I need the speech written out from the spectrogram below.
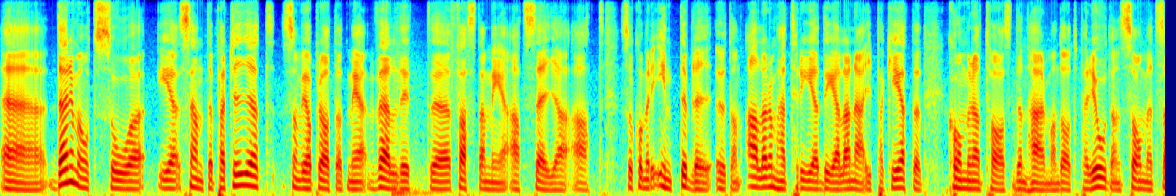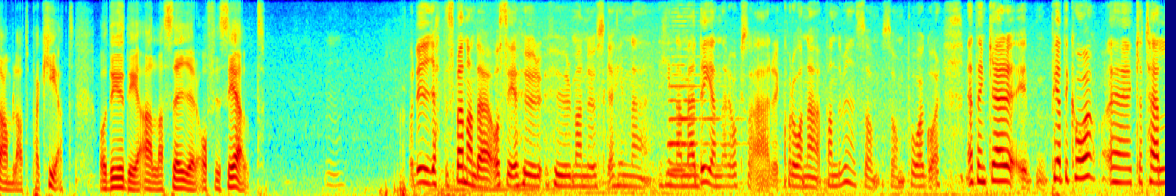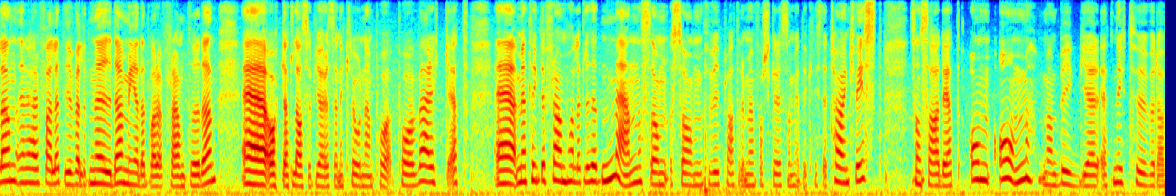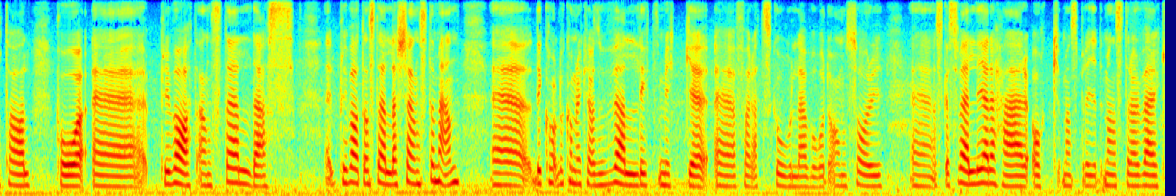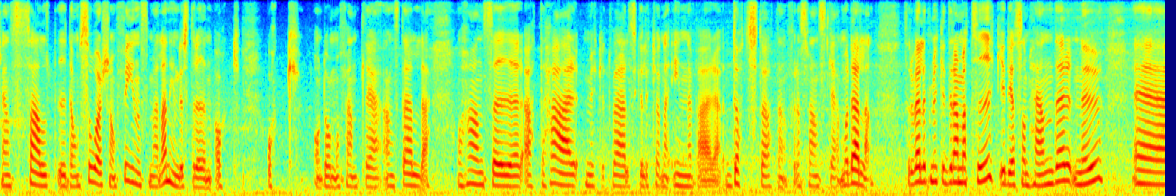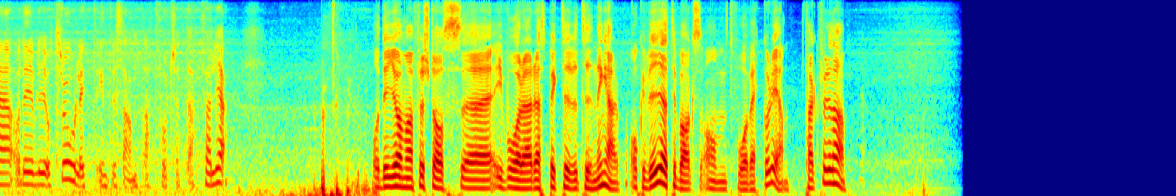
Eh, däremot så är Centerpartiet, som vi har pratat med, väldigt eh, fasta med att säga att så kommer det inte bli, utan alla de här tre delarna i paketet kommer att tas den här mandatperioden som ett samlat paket. Och det är ju det alla säger officiellt. Och det är jättespännande att se hur, hur man nu ska hinna, hinna med det när det också är coronapandemin som, som pågår. Jag tänker eh, PTK, eh, kartellen i det här fallet, är väldigt nöjda med att vara framtiden eh, och att LAS-uppgörelsen är kronan på, på verket. Eh, men jag tänkte framhålla ett litet men, som, som, för vi pratade med en forskare som heter Christer Törnqvist som sa det att om, om man bygger ett nytt huvudavtal på eh, privatanställdas eh, privatanställda tjänstemän, eh, det, då kommer det krävas väldigt mycket eh, för att skola, vård och omsorg eh, ska svälja det här och man, sprid, man strör verkligen salt i de sår som finns mellan industrin och, och, och de offentliga anställda. Och han säger att det här mycket väl skulle kunna innebära dödsstöten för den svenska modellen. Så det är väldigt mycket dramatik i det som händer nu eh, och det blir otroligt intressant att fortsätta följa. Och det gör man förstås eh, i våra respektive tidningar. Och vi är tillbaks om två veckor igen. Tack för idag!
